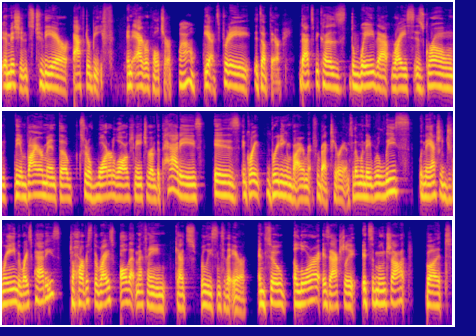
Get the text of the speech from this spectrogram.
emissions to the air after beef in agriculture. Wow. Yeah, it's pretty, it's up there. That's because the way that rice is grown, the environment, the sort of waterlogged nature of the paddies is a great breeding environment for bacteria. And so then when they release, when they actually drain the rice paddies to harvest the rice, all that methane gets released into the air. And so Alora is actually, it's a moonshot, but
